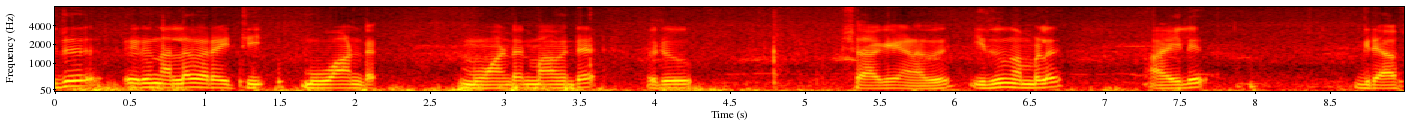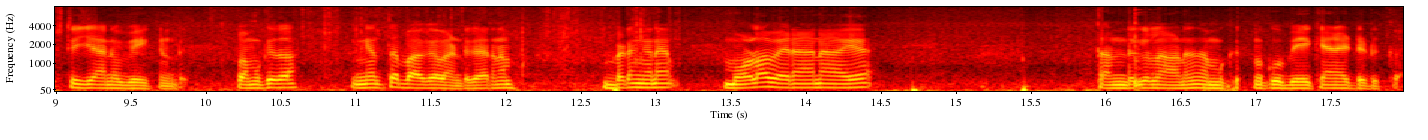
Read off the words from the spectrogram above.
ഇത് ഒരു നല്ല വെറൈറ്റി മൂവാണ്ടൻ മൂവാണ്ടൻ മാവിന്റെ ഒരു ശാഖയാണത്. ഇത് നമ്മൾ അതിൽ ഗ്രാഫ്റ്റ് ചെയ്യാൻ ഉപയോഗിക്കുന്നുണ്ട്. അപ്പോൾ നമുക്കിതാ ഇങ്ങനത്തെ ഭാഗം വേണ്ട കാരണം ഇവിടെ ഇങ്ങനെ മുള വരാനായ തണ്ടുകളാണ് നമുക്ക് നമുക്ക് ഉപയോഗിക്കാനായിട്ട് എടുക്കുക.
